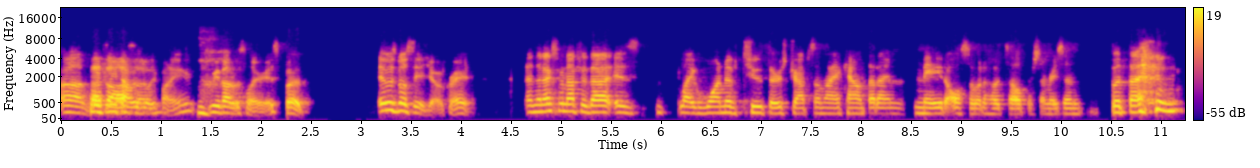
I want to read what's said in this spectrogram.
um, That's which we thought was really funny. We thought it was hilarious, but it was mostly a joke, right? And the next one after that is like one of two thirst traps on my account that I made also at a hotel for some reason. But then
